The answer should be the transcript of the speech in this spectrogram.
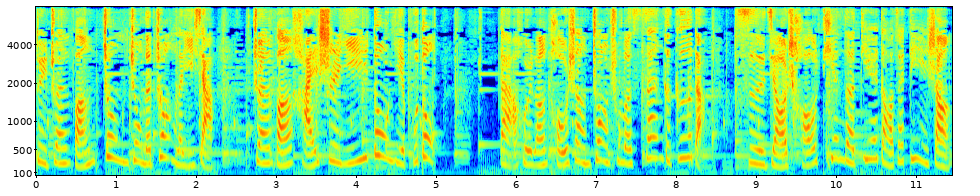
对砖房重重地撞了一下，砖房还是一动也不动。大灰狼头上撞出了三个疙瘩，四脚朝天的跌倒在地上。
